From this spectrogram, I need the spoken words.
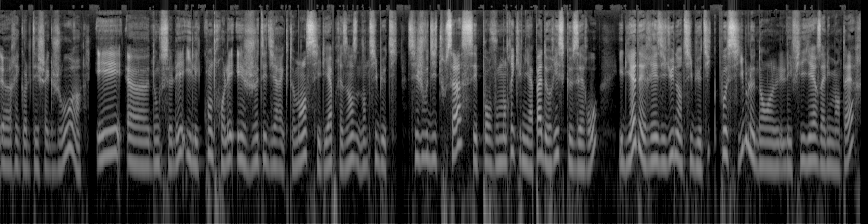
euh, récolté chaque jour. Et euh, donc ce lait, il est contrôlé et jeté directement s'il y a présence d'antibiotiques. Si je vous dis tout ça, c'est pour vous montrer qu'il n'y a pas de risque zéro. Il y a des résidus d'antibiotiques possibles dans les filières alimentaires,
